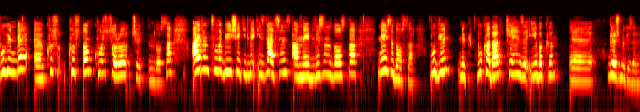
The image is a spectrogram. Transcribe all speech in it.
Bugün de e, kus- Custom Cursor'u çektim dostlar. Ayrıntılı bir şekilde izlerseniz anlayabilirsiniz dostlar. Neyse dostlar bugünlük bu kadar. Kendinize iyi bakın. E, görüşmek üzere.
